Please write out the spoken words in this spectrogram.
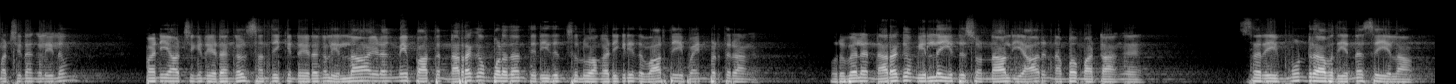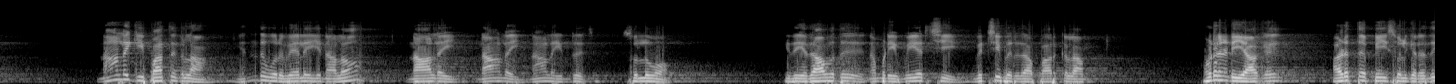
மற்ற இடங்களிலும் பணியாற்றுகின்ற இடங்கள் சந்திக்கின்ற இடங்கள் எல்லா இடங்களுமே பார்த்த நரகம் போல தான் தெரியுதுன்னு சொல்லுவாங்க. அடிக்கடி இந்த வார்த்தையை பயன்படுத்துகிறாங்க ஒருவேளை நரகம் இல்லை என்று சொன்னால் யாரும் நம்ப மாட்டாங்க. சரி மூன்றாவது என்ன செய்யலாம்? நாளைக்கு பார்த்துக்கலாம். எந்த ஒரு வேலையினாலும் நாளை நாளை நாளை என்று சொல்லுவோம். இது ஏதாவது நம்முடைய முயற்சி வெற்றி பெறுதா பார்க்கலாம். உடனடியாக அடுத்த பேய் சொல்கிறது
